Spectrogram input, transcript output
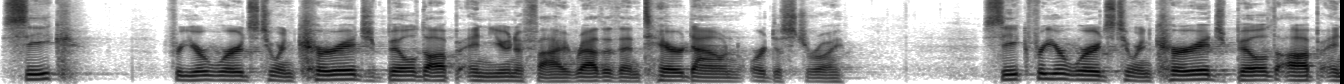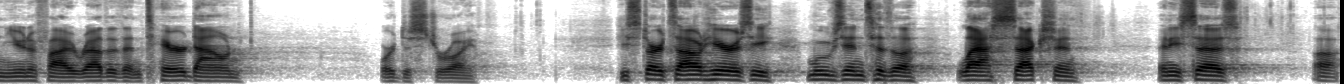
Seek for your words to encourage, build up, and unify rather than tear down or destroy. Seek for your words to encourage, build up, and unify rather than tear down or destroy. He starts out here as he moves into the last section. And he says, uh,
